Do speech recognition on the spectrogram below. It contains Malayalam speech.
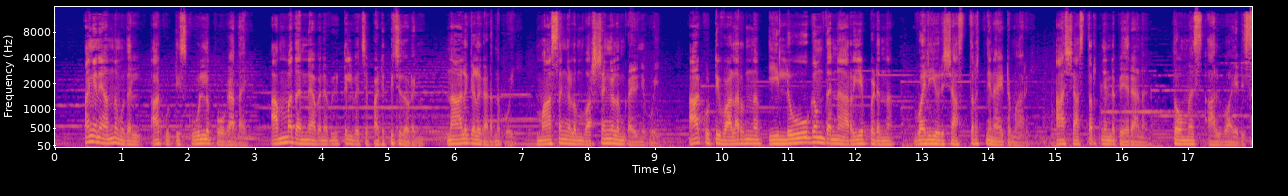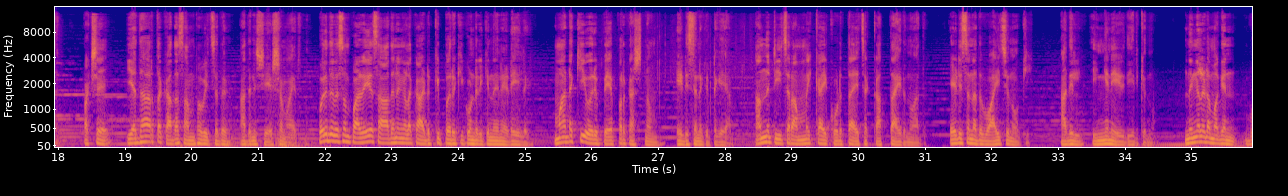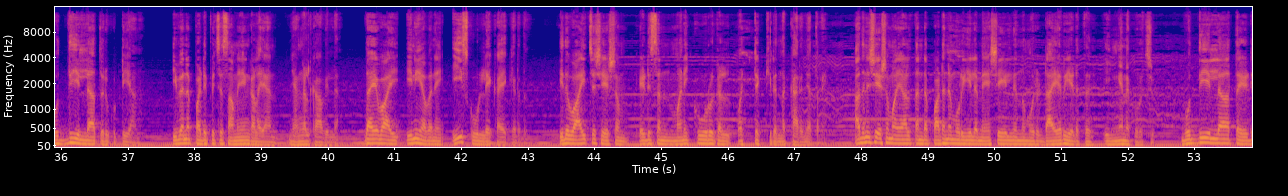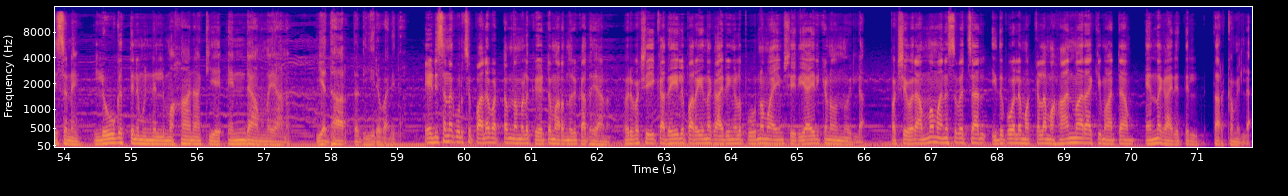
അങ്ങനെ അന്നു മുതൽ ആ കുട്ടി സ്കൂളിൽ പോകാതായി. അമ്മ തന്നെ അവനെ വീട്ടിൽ വെച്ച് പഠിപ്പിച്ചു തുടങ്ങി. നാളുകൾ കടന്നുപോയി. മാസങ്ങളും വർഷങ്ങളും കഴിഞ്ഞുപോയി. ആ കുട്ടി വളർന്ന് ഈ ലോകം തന്നെ അറിയപ്പെടുന്ന വലിയൊരു ശാസ്ത്രജ്ഞനായിട്ട് മാറി. ആ ശാസ്ത്രജ്ഞന്റെ പേരാണ് തോമസ് ആൽവ എഡിസൺ. പക്ഷേ യഥാർത്ഥ കഥ സംഭവിച്ചത് അതിനുശേഷമായിരുന്നു ഒരു ദിവസം പഴയ സാധനങ്ങളൊക്കെ അടുക്കി പെറുക്കിക്കൊണ്ടിരിക്കുന്നതിനിടയിൽ മടക്കിയ ഒരു പേപ്പർ കഷ്ണം എഡിസന് കിട്ടുകയാണ്. അന്ന് ടീച്ചർ അമ്മയ്ക്കായി കൊടുത്തയച്ച കത്തായിരുന്നു അത്. എഡിസൺ അത് വായിച്ചു നോക്കി. അതിൽ ഇങ്ങനെ എഴുതിയിരിക്കുന്നു. നിങ്ങളുടെ മകൻ ബുദ്ധിയില്ലാത്തൊരു കുട്ടിയാണ്. ഇവനെ പഠിപ്പിച്ച് സമയം കളയാൻ ഞങ്ങൾക്കാവില്ല. ദയവായി ഇനി അവനെ ഈ സ്കൂളിലേക്ക് അയക്കരുത്. ഇത് വായിച്ച ശേഷം എഡിസൺ മണിക്കൂറുകൾ ഒറ്റക്കിരുന്ന് കരഞ്ഞത്രേ. അതിനുശേഷം അയാൾ തന്റെ പഠനമുറിയിലെ മേശയിൽ നിന്നും ഒരു ഡയറി എടുത്ത് ഇങ്ങനെ കുറിച്ചു. ബുദ്ധിയില്ലാത്ത എഡിസണെ ലോകത്തിന് മുന്നിൽ മഹാനാക്കിയ എന്റെ അമ്മയാണ് യഥാർത്ഥ ധീരവനിത. എഡിസണെ കുറിച്ച് പലവട്ടം നമ്മൾ കേട്ടു മറന്നൊരു കഥയാണ്. ഒരുപക്ഷെ ഈ കഥയിൽ പറയുന്ന കാര്യങ്ങൾ പൂർണമായും ശരിയായിരിക്കണമെന്നില്ല. പക്ഷെ ഒരമ്മ മനസ്സ് വെച്ചാൽ ഇതുപോലെ മക്കളെ മഹാന്മാരാക്കി മാറ്റാം എന്ന കാര്യത്തിൽ തർക്കമില്ല.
